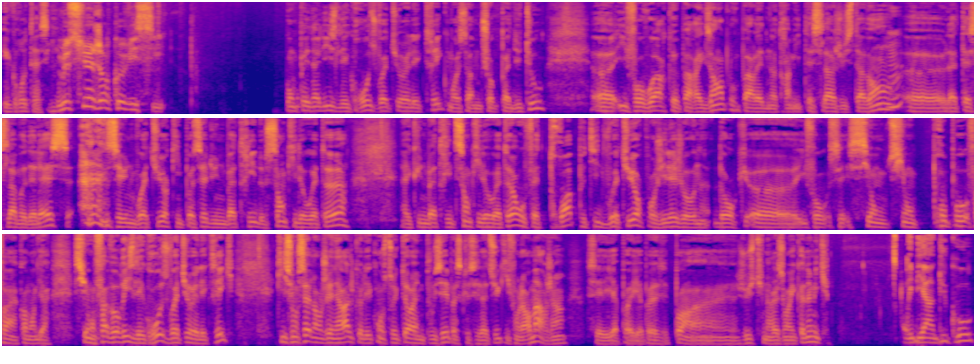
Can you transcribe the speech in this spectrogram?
Et grotesque. Monsieur Jancovici, qu'on pénalise les grosses voitures électriques, moi ça me choque pas du tout. Euh, il faut voir que par exemple, on parlait de notre ami Tesla juste avant, mmh. euh, la Tesla Model S, c'est une voiture qui possède une batterie de 100 kWh. Avec une batterie de 100 kWh, vous faites trois petites voitures pour gilets jaunes. Donc euh, il faut, si on si on propose, enfin comment dire, si on favorise les grosses voitures électriques, qui sont celles en général que les constructeurs aiment pousser parce que c'est là-dessus qu'ils font leur marge. Hein. C'est il y a pas il y a pas, pas juste une raison économique. Eh bien, du coup,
